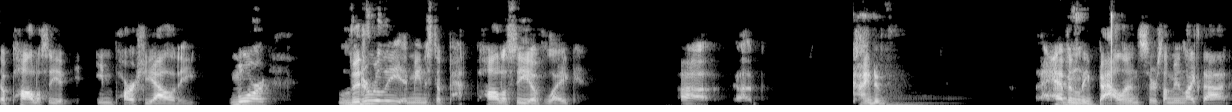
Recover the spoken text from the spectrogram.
the policy of impartiality. More literally, it means the p- policy of like uh, uh, kind of heavenly balance or something like that.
